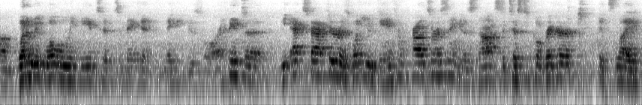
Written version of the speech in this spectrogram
um, what do we what will we need to, to make it make it useful? I think the the X factor is what you gain from crowdsourcing is not statistical rigor. It's like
